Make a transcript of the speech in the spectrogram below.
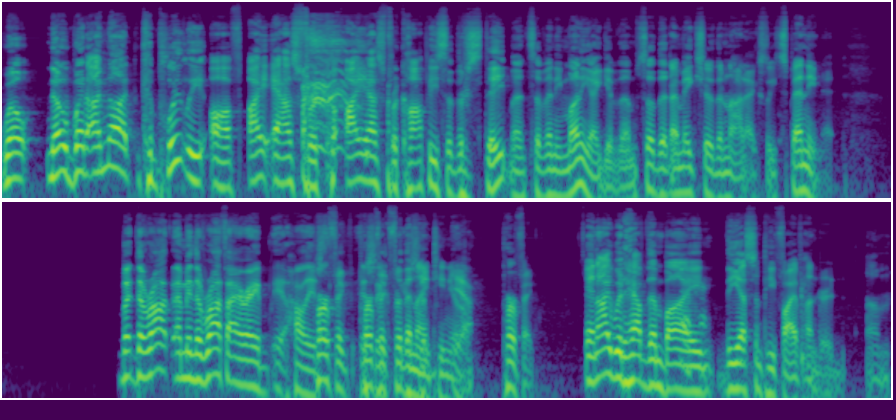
well, no, but I'm not completely off. I ask for I ask for copies of their statements of any money I give them, so that I make sure they're not actually spending it. but the Roth, I mean, the Roth IRA, Holly, is Perfect, is perfect a- for the is a- 19 year old. Yeah. Perfect. And I would have them buy the S and P 500. Um,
